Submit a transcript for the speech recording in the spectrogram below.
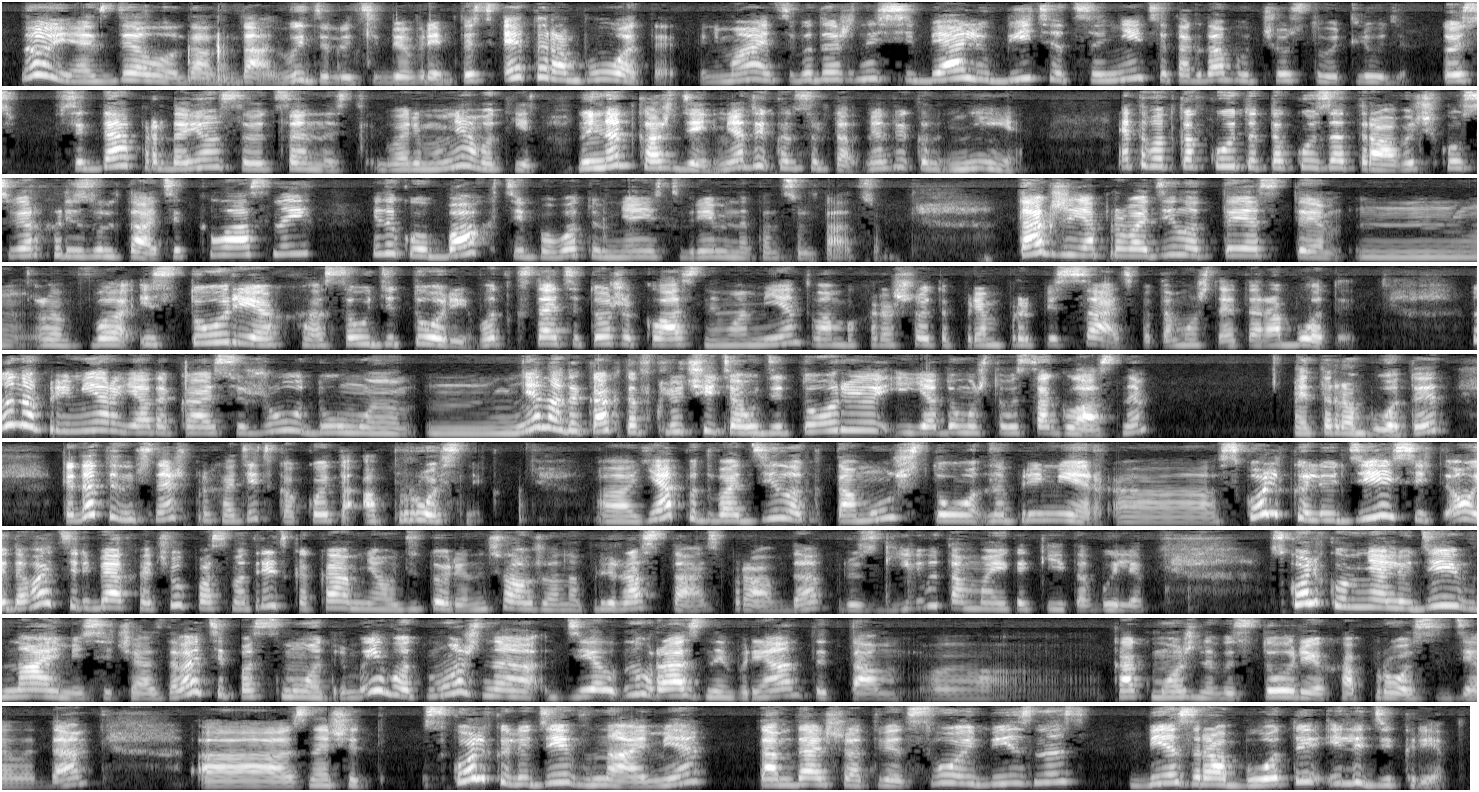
Ну, я сделала, да, да, выделю тебе время. То есть это работает, понимаете? Вы должны себя любить и ценить, и тогда будут чувствовать люди. То есть всегда продаем свою ценность. Говорим, у меня вот есть. Но не надо каждый день, у меня две консультации, у меня две консультации. Нет. Это вот какую-то такую затравочку, сверхрезультатик классный, и такой бах, типа, вот у меня есть время на консультацию. Также я проводила тесты в историях с аудиторией. Вот, кстати, тоже классный момент, вам бы хорошо это прям прописать, потому что это работает. Ну, например, я такая сижу, думаю, мне надо как-то включить аудиторию, и я думаю, что вы согласны, это работает. Когда ты начинаешь проходить какой-то опросник, а, я подводила к тому, что, например, а, сколько людей... Ой, давайте, ребят, хочу посмотреть, какая у меня аудитория. Начала уже она прирастать, правда, плюс гивы там мои какие-то были. Сколько у меня людей в найме сейчас? Давайте посмотрим. И вот можно делать, ну, разные варианты там а, как можно в историях опрос сделать, да, а, значит, сколько людей в найме, там дальше ответ свой бизнес, без работы или декрет.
